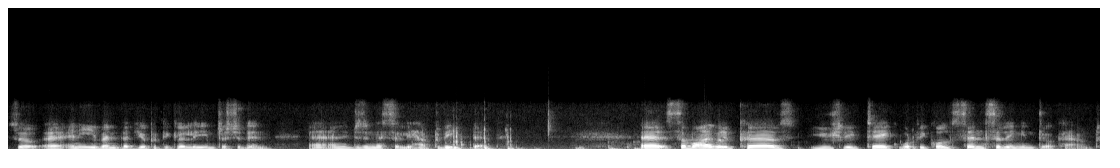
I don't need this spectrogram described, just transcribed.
So uh, any event that you're particularly interested in, uh, and it doesn't necessarily have to be death. Uh, survival curves usually take what we call censoring into account.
